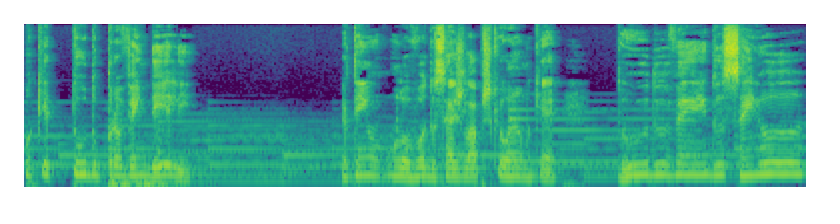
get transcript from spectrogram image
porque tudo provém dele. Eu tenho um louvor do Sérgio Lopes que eu amo, que é Tudo vem do Senhor,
